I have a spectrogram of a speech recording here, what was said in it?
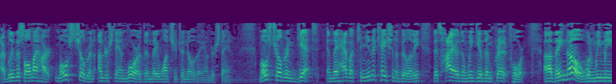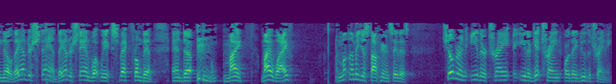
I believe this all my heart. Most children understand more than they want you to know they understand most children get, and they have a communication ability that's higher than we give them credit for. Uh, they know when we mean no. They understand. They understand what we expect from them. And uh, my my wife, let me just stop here and say this: children either train, either get trained or they do the training.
